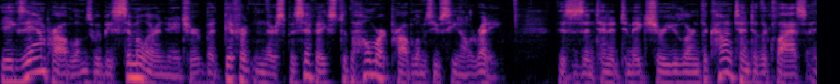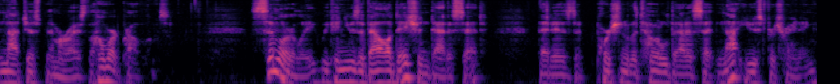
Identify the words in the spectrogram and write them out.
The exam problems would be similar in nature, but different in their specifics to the homework problems you've seen already. This is intended to make sure you learned the content of the class and not just memorize the homework problems. Similarly, we can use a validation dataset, that is, a portion of the total dataset not used for training,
